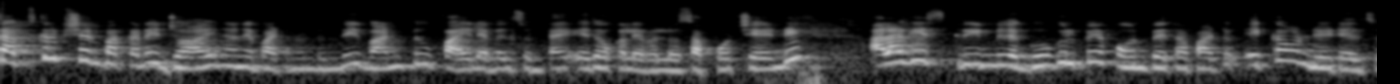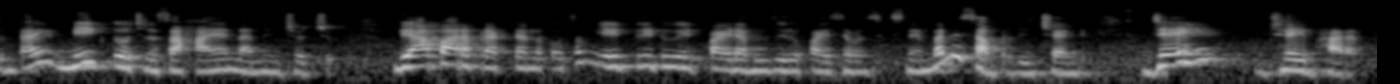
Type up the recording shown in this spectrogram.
సబ్స్క్రిప్షన్ పక్కనే జాయిన్ అనే బటన్ ఉంటుంది. వన్ టు ఫైవ్ లెవెల్స్ ఉంటాయి. ఏదో ఒక లెవెల్లో సపోర్ట్ చేయండి. అలాగే స్క్రీన్ మీద గూగుల్ పే ఫోన్పేతో పాటు అకౌంట్ డీటెయిల్స్ ఉంటాయి. మీకు తోచిన సహాయాన్ని అందించవచ్చు వ్యాపార ప్రకటనల కోసం eight three two eight five double zero five seven six నెంబర్ని సంప్రదించండి. జై హింద్ జై భారత్.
